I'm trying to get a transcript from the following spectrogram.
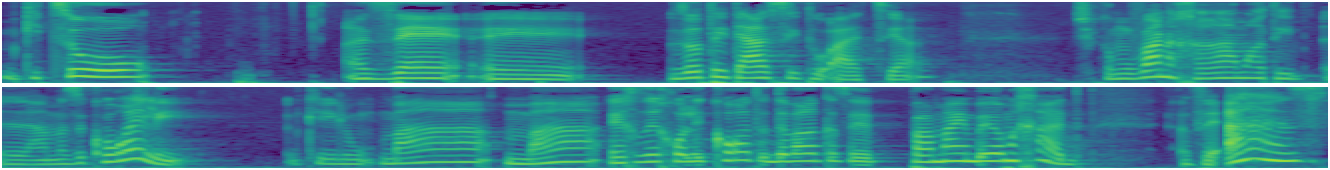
בקיצור, אז זאת הייתה הסיטואציה, שכמובן אחריה אמרתי, למה זה קורה לי? כאילו, מה, מה, איך זה יכול לקרות הדבר כזה פעמיים ביום אחד? ואז,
